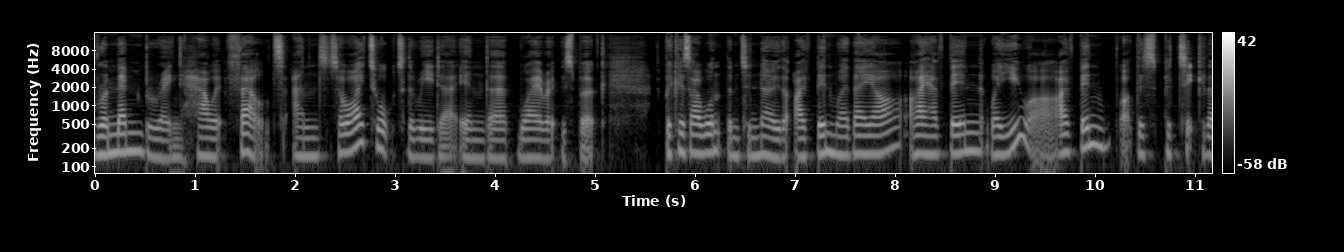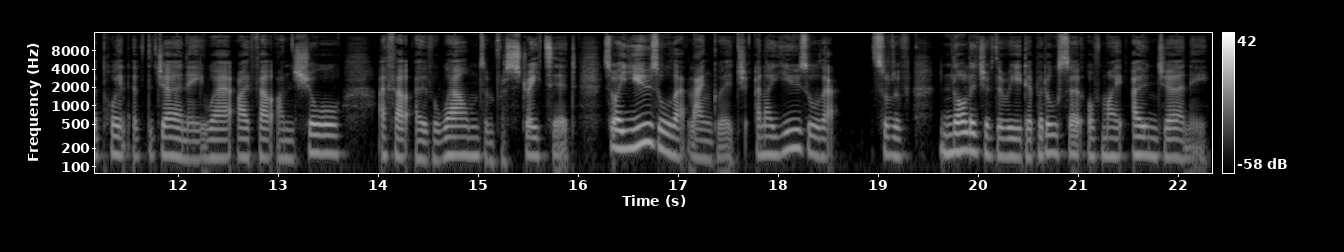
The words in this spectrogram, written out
remembering how it felt. And so I talk to the reader in the why I wrote this book because I want them to know that I've been where they are. I have been where you are. I've been at this particular point of the journey where I felt unsure, I felt overwhelmed and frustrated. So I use all that language and I use all that sort of knowledge of the reader, but also of my own journey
